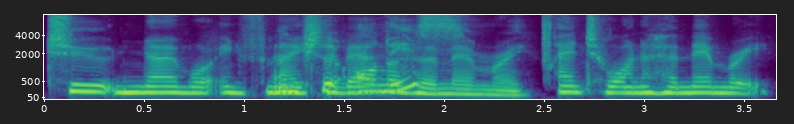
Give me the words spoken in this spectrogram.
to know more information And information to about honour this her memory. and to honour her memory.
